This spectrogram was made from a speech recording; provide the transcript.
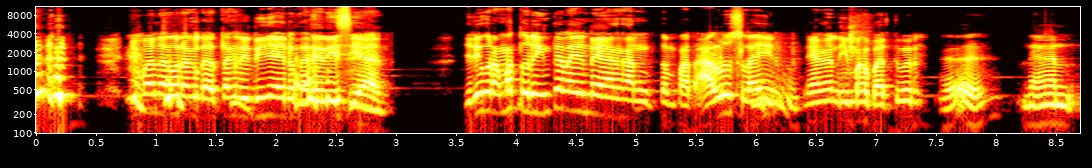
di mana orang datang di dinya anu karirisian jadi orang mah touring teh lain neangan tempat alus lain neangan imah batur Heeh. Neangan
